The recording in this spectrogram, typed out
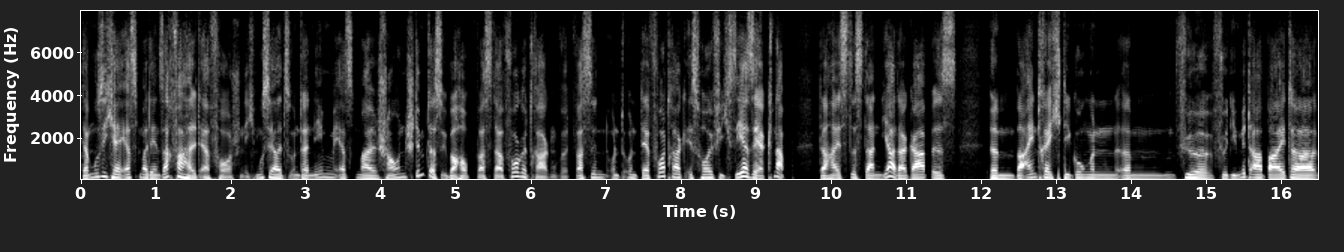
da muss ich ja erstmal den Sachverhalt erforschen. Ich muss ja als Unternehmen erstmal schauen, stimmt das überhaupt, was da vorgetragen wird? Was sind, und, und der Vortrag ist häufig sehr, sehr knapp. Da heißt es dann, ja, da gab es ähm, Beeinträchtigungen ähm, für, für die Mitarbeiter,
